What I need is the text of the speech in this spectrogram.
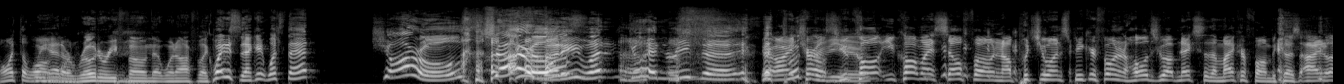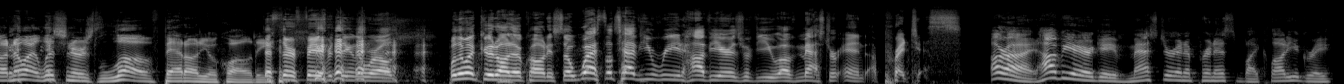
I want the long. we long had a rotary phone that went off. Like, wait a second, what's that? Charles, Charles! buddy, what? Go ahead and read the All right, book Charles, review. you call you call my cell phone, and I'll put you on speakerphone and hold you up next to the microphone because I, I know our listeners love bad audio quality. That's their favorite thing in the world. But they want good audio quality. So, Wes, let's have you read Javier's review of Master and Apprentice. All right, Javier gave Master and Apprentice by Claudia Gray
